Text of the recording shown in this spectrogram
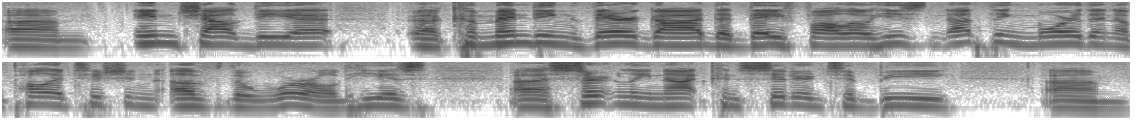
um, in Chaldea. Uh, commending their God that they follow. He's nothing more than a politician of the world. He is uh, certainly not considered to be um,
